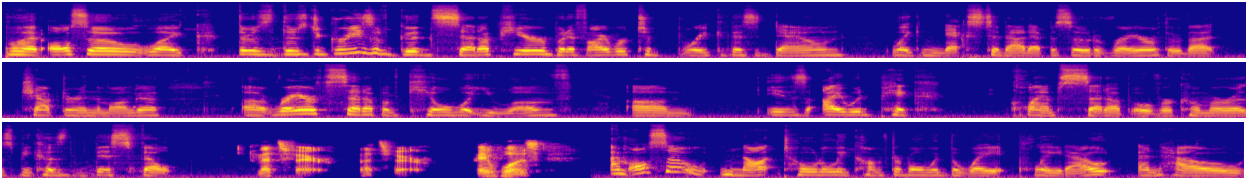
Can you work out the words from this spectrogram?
but also like there's there's degrees of good setup here, but if I were to break this down like next to that episode of Rayearth or that chapter in the manga, uh Rayearth's setup of kill what you love um is I would pick Clamp's setup over Komura's because this felt That's fair. That's fair. It was. I'm also not totally comfortable with the way it played out and how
